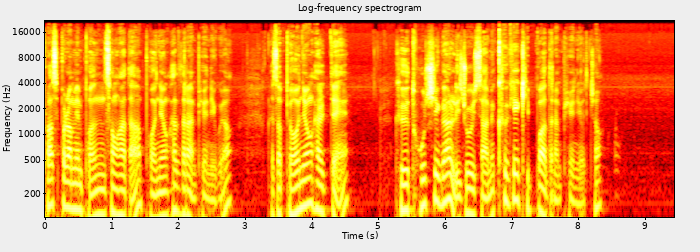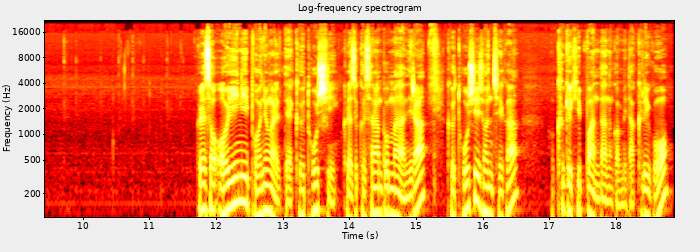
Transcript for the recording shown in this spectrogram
prosper하면 번성하다, 번영하다라는 표현이고요. 그래서 번영할 때 그 도시가 하면 크게 기뻐하다라는 표현이었죠. 그래서 어인이 번영할 때 그 도시, 그래서 그 사람뿐만 아니라 그 도시 전체가 크게 기뻐한다는 겁니다. 그리고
